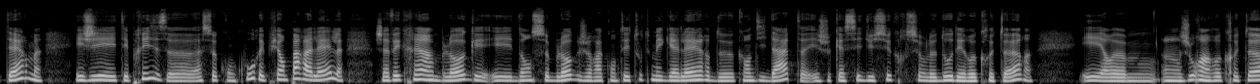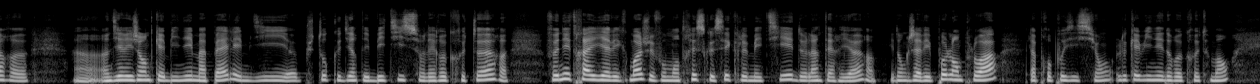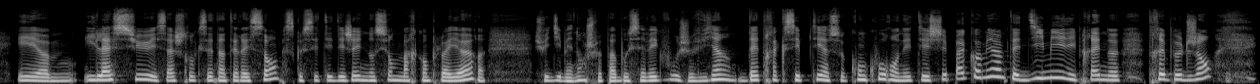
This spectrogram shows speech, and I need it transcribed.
terme. Et j'ai été prise à ce concours. Et puis, en parallèle, j'avais créé un blog. Et dans ce blog, je racontais toutes mes galères de candidate et je cassais du sucre sur le dos des recruteurs. Et un jour, un recruteur un, dirigeant de cabinet m'appelle et me dit euh, plutôt que dire des bêtises sur les recruteurs, venez travailler avec moi, je vais vous montrer ce que c'est que le métier de l'intérieur. Et donc j'avais Pôle Emploi, la proposition, le cabinet de recrutement, et euh, il a su, et ça je trouve que c'est intéressant parce que c'était déjà une notion de marque employeur. Je lui ai dit, mais non, je peux pas bosser avec vous. Je viens d'être accepté à ce concours. On était, je sais pas combien, peut-être 10 000. Ils prennent très peu de gens.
